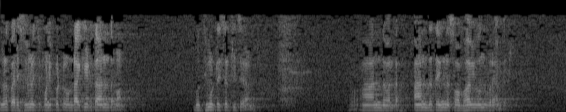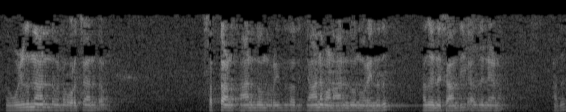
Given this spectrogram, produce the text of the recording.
നിങ്ങൾ പരിശീലിച്ച് പണിപ്പെട്ട് ഉണ്ടാക്കിയെടുത്ത ആനന്ദമാണ്. ബുദ്ധിമുട്ട് സൃഷ്ടിച്ചതാണ്. ആനന്ദമല്ല. ആനന്ദത്തെ എങ്ങനെ സ്വാഭാവികമെന്ന് പറയാൻ പറ്റും. അത് ഒഴുകുന്ന ആനന്ദമല്ല ഉറച്ച ആനന്ദമാണ്. സത്താണ് ആനന്ദം എന്ന് പറയുന്നത്. അത് ജ്ഞാനമാണ് ആനന്ദം എന്ന് പറയുന്നത്. അത് തന്നെ ശാന്തി അത് തന്നെയാണ് അത്.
